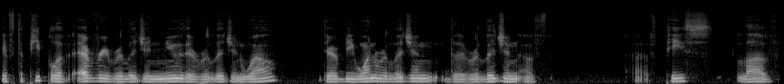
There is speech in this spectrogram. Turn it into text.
if the people of every religion knew their religion well, there would be one religion, the religion of of peace, love,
